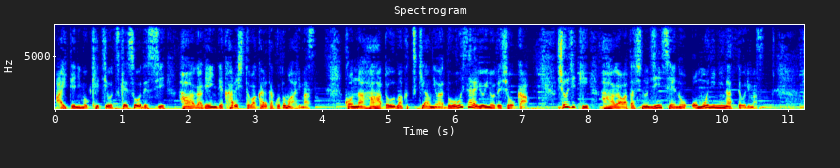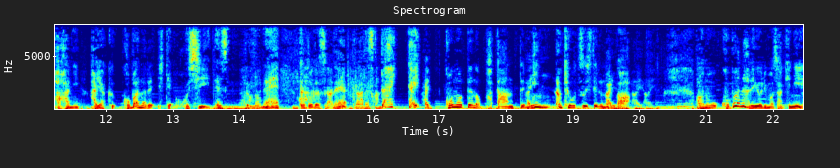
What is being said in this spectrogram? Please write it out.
相手にもケチをつけそうですし、母が原因で彼氏と別れたこともあります。こんな母とうまく付き合うにはどうしたらよいのでしょうか正直母が私の人生の重荷になっております。母に早く子離れしてほしいです。というね、ことですがね。いかがですか？大体、はい、この手のパターンってみんな共通してるのが、あの、子離れよりも先に、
